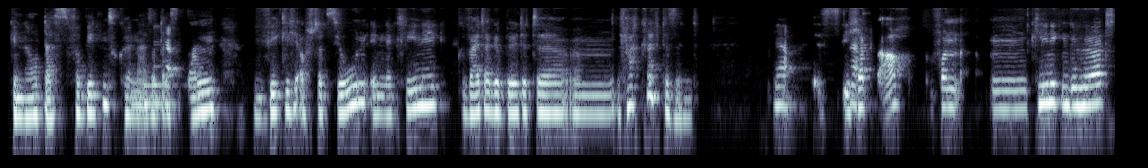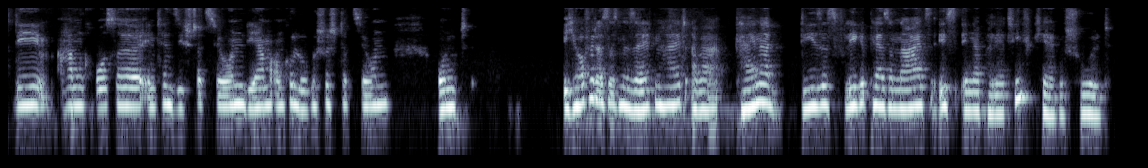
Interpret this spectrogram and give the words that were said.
genau das verbinden zu können. Also, dass dann wirklich auf Station in der Klinik weitergebildete ähm, Fachkräfte sind. Ja. Ich ja. habe auch von ähm, Kliniken gehört, die haben große Intensivstationen, die haben onkologische Stationen und ich hoffe, das ist eine Seltenheit, aber keiner dieses Pflegepersonals ist in der Palliativcare geschult.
